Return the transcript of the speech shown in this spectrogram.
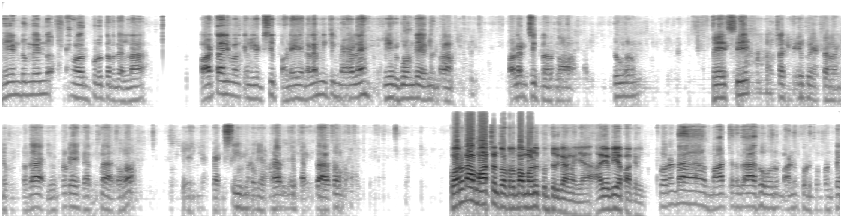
மீண்டும் மீண்டும் வற்புறுத்துறதெல்லாம் பாட்டாளி மக்கள் கட்சி பழைய நிலைமைக்கு மேல கொண்டு எழுதலாம் வளர்ச்சி பெறலாம். இருவரும் பேசி தீர்வு எட்ட வேண்டும் என்பதா என்னுடைய கருத்தாகவும் கொரோனா மாற்றம் தொடர்பா மனு கொடுத்திருக்காங்க ஐயா. அது எப்படியா பாக்குறீங்க கொரோனா மாத்துறதாக ஒரு மனு கொடுக்கப்பட்டு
